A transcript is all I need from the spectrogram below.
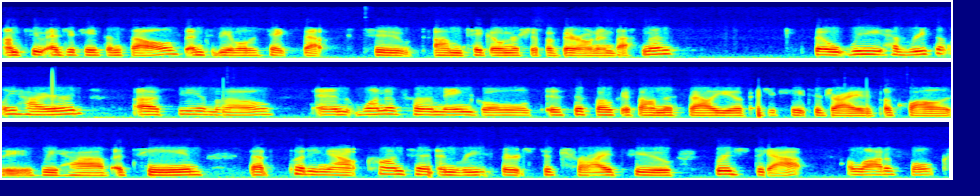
um, to educate themselves and to be able to take steps to um, take ownership of their own investments. So we have recently hired a CMO, and one of her main goals is to focus on this value of educate to drive equality. We have a team that's putting out content and research to try to bridge the gap. A lot of folks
